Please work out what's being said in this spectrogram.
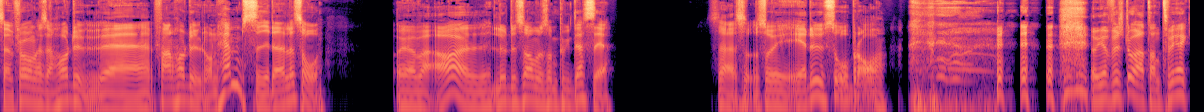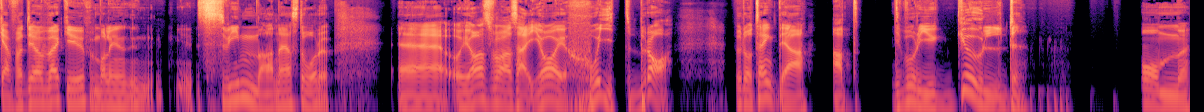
Sen frågar man sig, har du, uh, fan, har du någon hemsida eller så? Och jag bara, ja, luddesamuelsson.se. så, här, så, så är du så bra. och Jag förstår att han tvekar för att jag verkar ju uppenbarligen svimma när jag står upp. Eh, och Jag svarar så här, jag är skitbra. För då tänkte jag att det vore ju guld om,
